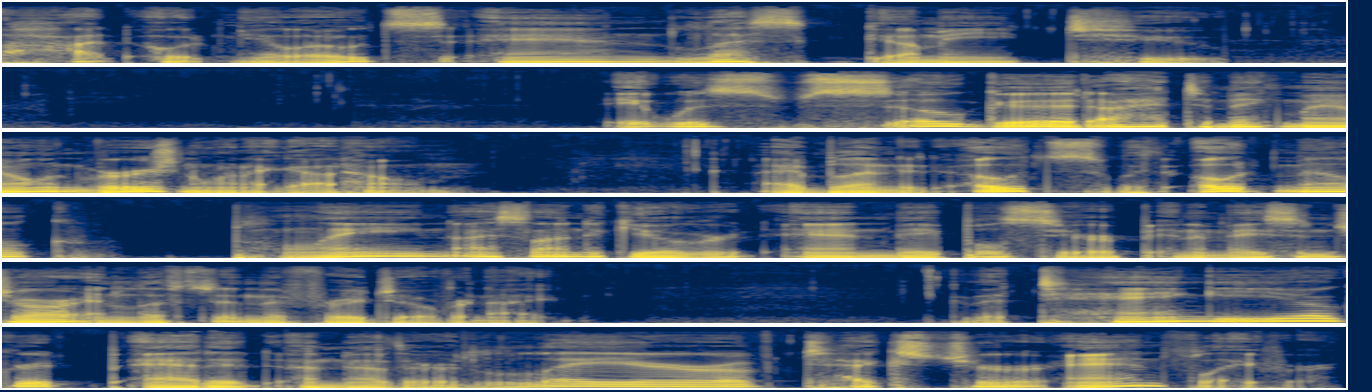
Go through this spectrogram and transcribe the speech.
hot oatmeal oats and less gummy too. It was so good I had to make my own version when I got home. I blended oats with oat milk, plain Icelandic yogurt, and maple syrup in a mason jar and left it in the fridge overnight. The tangy yogurt added another layer of texture and flavor.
